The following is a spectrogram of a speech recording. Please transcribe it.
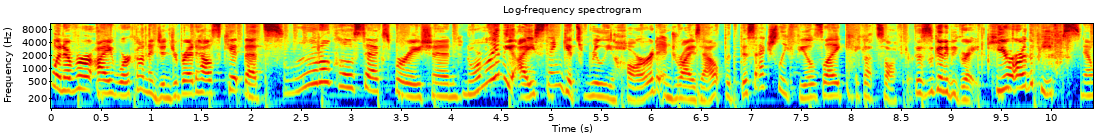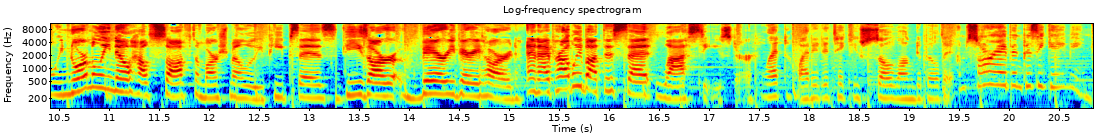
whenever I work on a gingerbread house kit that's a little close to expiration, normally the icing gets really hard and dries out, but this actually feels like it got softer. This is gonna be great. Here are the peeps. Now we normally know how soft a marshmallowy peeps is. These are very, very hard. And I probably bought this set last Easter. What? Why did it take you so long to build it? I'm sorry, I've been busy gaming.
